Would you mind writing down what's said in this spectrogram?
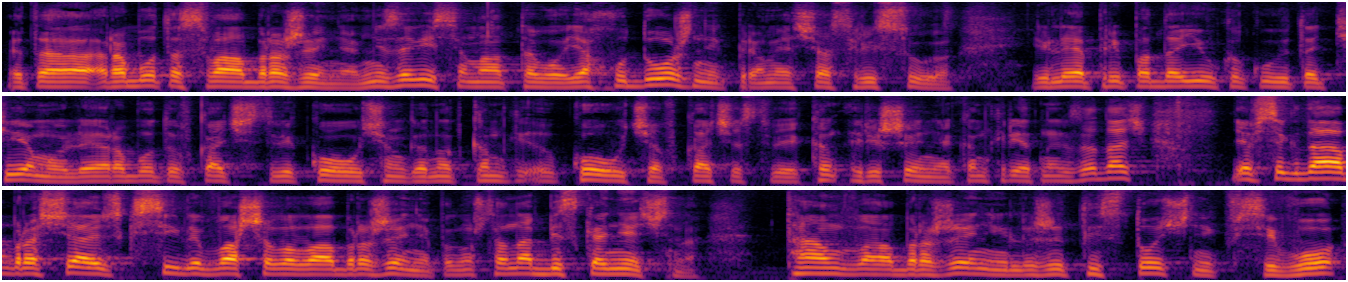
это работа с воображением. Независимо от того, я художник, прямо я сейчас рисую, или я преподаю какую-то тему, или я работаю в качестве коучинга, над кон- коуча в качестве кон- решения конкретных задач, я всегда обращаюсь к силе вашего воображения, потому что она бесконечна. Там в воображении лежит источник всего,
